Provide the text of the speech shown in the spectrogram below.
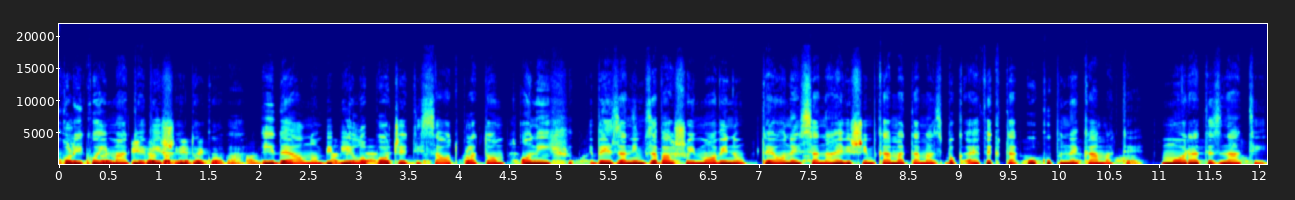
Ukoliko imate više dugova, idealno bi bilo početi sa otplatom onih vezanim za vašu imovinu, te one sa najvišim kamatama zbog efekta ukupne kamate. Morate znati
